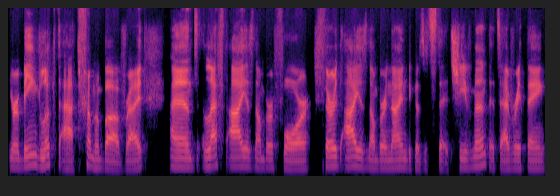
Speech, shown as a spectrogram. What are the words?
You're being looked at from above, right? And left eye is number four. Third eye is number nine because it's the achievement, it's everything.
